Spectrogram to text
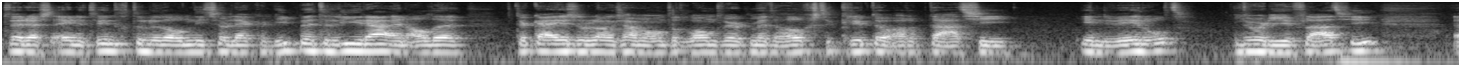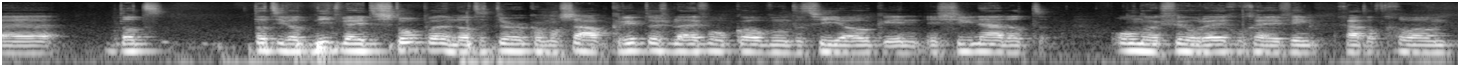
2021 toen het al niet zo lekker liep met de lira en al de Turkije zo langzamerhand het land werd met de hoogste crypto-adaptatie in de wereld door die inflatie. Uh, dat, dat hij dat niet weet te stoppen en dat de Turken massaal crypto's blijven opkopen. Want dat zie je ook in, in China, dat ondanks veel regelgeving gaat dat gewoon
